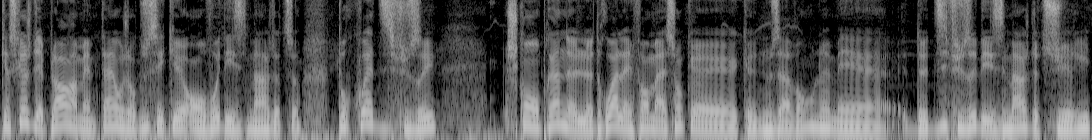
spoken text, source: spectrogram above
qu'est-ce que je déplore en même temps aujourd'hui, c'est qu'on voit des images de ça. Pourquoi diffuser? Je comprends le, droit à l'information que, que nous avons, là, mais euh, de diffuser des images de tuerie,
